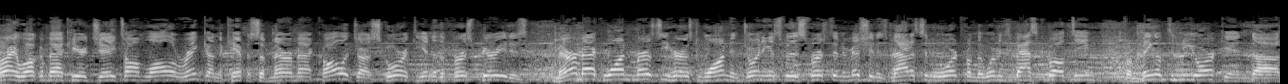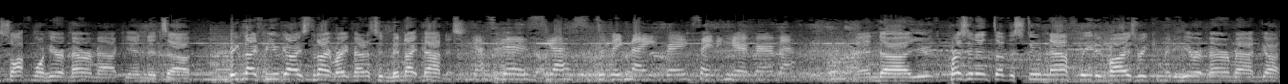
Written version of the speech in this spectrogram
right, welcome back here, J. Thom Lawler Rink on the campus of Merrimack College. Our score at the end of the first period is Merrimack 1, Mercyhurst 1. And joining us for this first intermission is Madison Ward from the women's basketball team from Binghamton, New York, and uh, sophomore here at Merrimack. And it's a big night for you guys tonight, right, Madison? Midnight Madness. Yes, it is. Yes, it's a big night. Very exciting here at Merrimack. And uh, you're the president of the Student Athlete Advisory Committee here at Merrimack. Uh,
